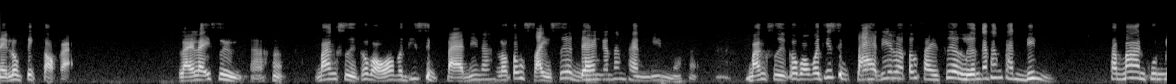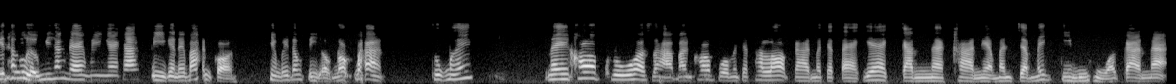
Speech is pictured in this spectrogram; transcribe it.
ในโลกติ๊กต็อกอะ หลายหลายสื่ออบางสื่อก็บอกว่าวันที่สิบแปดนี่นะเราต้องใส่เสื้อแดงกันทั้งแผ่นดินนะบางสื่อก็บอกวันที่สิบแปดนี่เราต้องใส่เสื้อเหลืองกันทั้งแผ่นดิน ถ้าบ้านคุณมีทั้งเหลืองมีทั้งแดงเป็นยังไงคะตีกันในบ้านก่อน ยังไม่ต้องตีออกนอกบ้าน ถูกไหม ในครอบครัวสถาบันครอบครัวมันจะทะเลาะกันมันจะแตกแยกกันนะคะเนี่ยมันจะไม่กินหัวกันน่ะ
